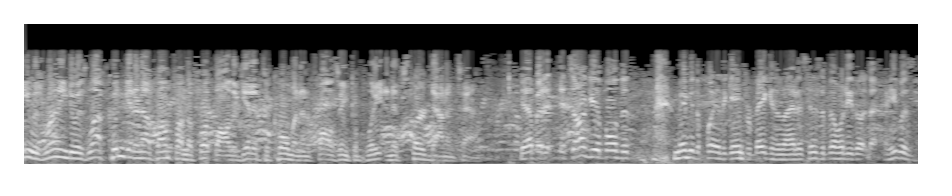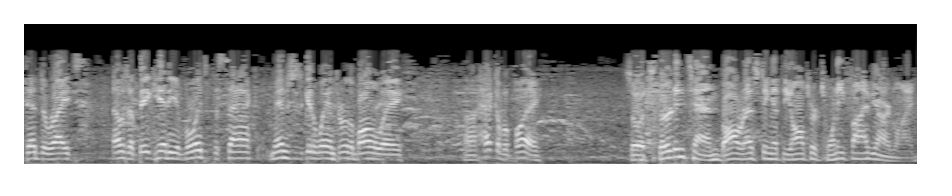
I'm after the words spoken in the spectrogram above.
he was running to his left, couldn't get enough bump on the football to get it to Coleman and it falls incomplete and it's third down and 10. Yeah, but it's arguable that maybe the play of the game for Bacon tonight is his ability to, he was dead to rights. That was a big hit. He avoids the sack, manages to get away and throw the ball away. Uh, heck of a play. So it's third and 10, ball resting at the Alter 25 yard line.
